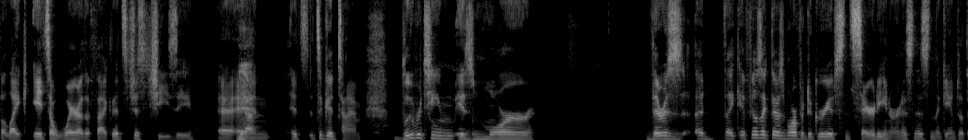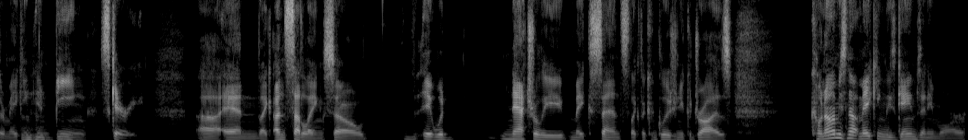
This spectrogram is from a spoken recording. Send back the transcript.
but like it's aware of the fact that it's just cheesy a- Yeah. and it's it's a good time. Bloober Team is more there's a like it feels like there's more of a degree of sincerity and earnestness in the games that they're making Mhm. in being scary. uh, and like unsettling. So it would naturally make sense. Like the conclusion you could draw is Konami's not making these games anymore.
